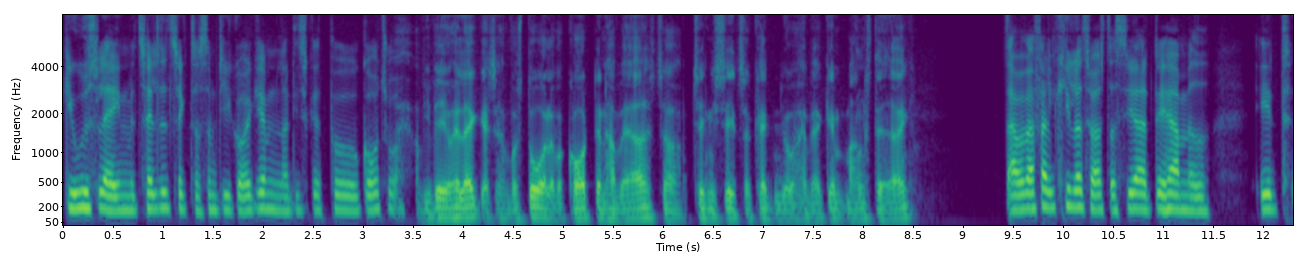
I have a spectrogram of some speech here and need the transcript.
give udslag i en metaldetektor, som de går igennem, når de skal på gårdtur. Og vi ved jo heller ikke, altså, hvor stor eller hvor kort den har været, så teknisk set, så kan den jo have været gemt mange steder, ikke? Der er jo i hvert fald kilder til os, der siger, at det her med et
